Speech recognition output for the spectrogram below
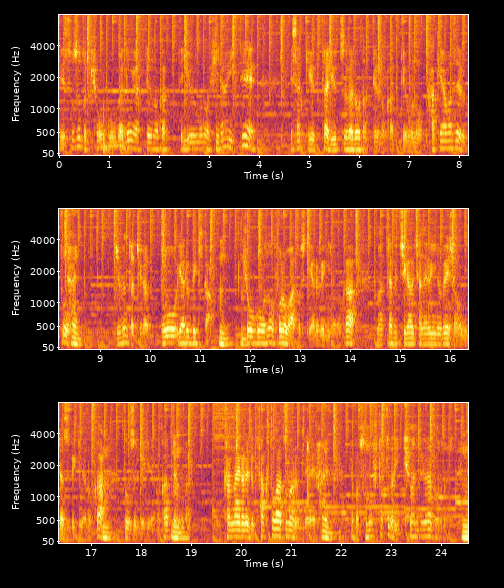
でそうすると競合がどうやってるのかっていうものを開いてでさっき言った流通がどうなってるのかっていうものを掛け合わせると、はい。自分たちがどうやるべきか、うん競合のフォロワーとしてやるべきなのか全く違うチャンネルイノベーションを生み出すべきなのか、うん。どうするべきなのかっていうのが考えられるファクトが集まるんで、やはい。っぱその2つが一番重要だと思いますね。う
